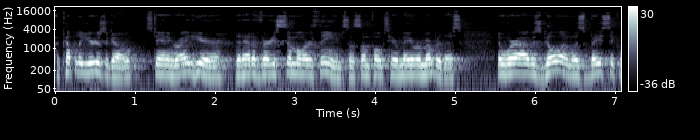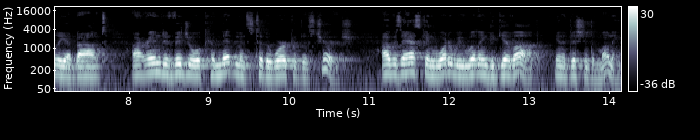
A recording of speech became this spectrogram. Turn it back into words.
a couple of years ago, standing right here, that had a very similar theme, so some folks here may remember this. And where I was going was basically about our individual commitments to the work of this church. I was asking, what are we willing to give up in addition to money?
